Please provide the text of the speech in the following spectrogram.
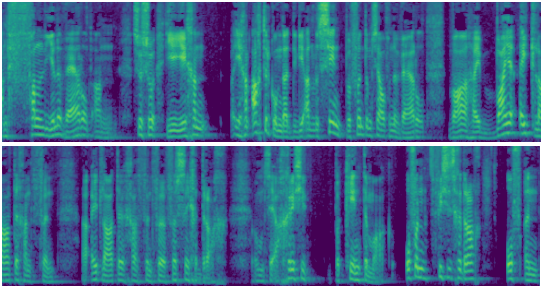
aanval die hele wêreld aan. So so jy jy gaan jy gaan agterkom dat die, die adolescent bevind homself in 'n wêreld waar hy baie uitlate gaan vind, uitlate gaan vind vir vir sy gedrag om sy aggressie bekend te maak of in fisiese gedrag of in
